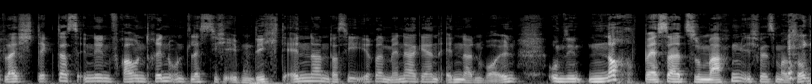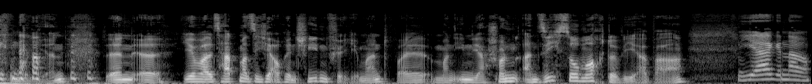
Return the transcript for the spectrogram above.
Vielleicht steckt das in den Frauen drin und lässt sich eben nicht ändern, dass sie ihre Männer gern ändern wollen, um sie noch besser zu machen. Ich will es mal so genau. formulieren. Denn äh, jeweils hat man sich ja auch entschieden für jemand, weil man ihn ja schon an sich so mochte, wie er war. Ja, genau.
